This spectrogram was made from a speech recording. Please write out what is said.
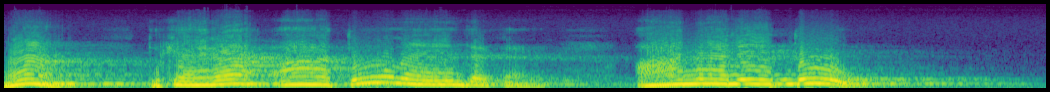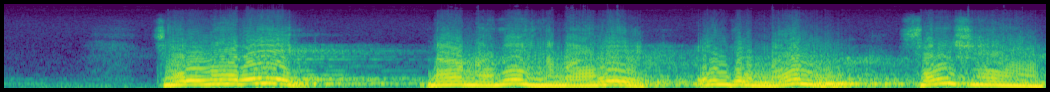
हाँ तो कह रहा आ तू महेंद्र कर आना रे तू, चलना रे ना माने हमारे इंद्र मन संशया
